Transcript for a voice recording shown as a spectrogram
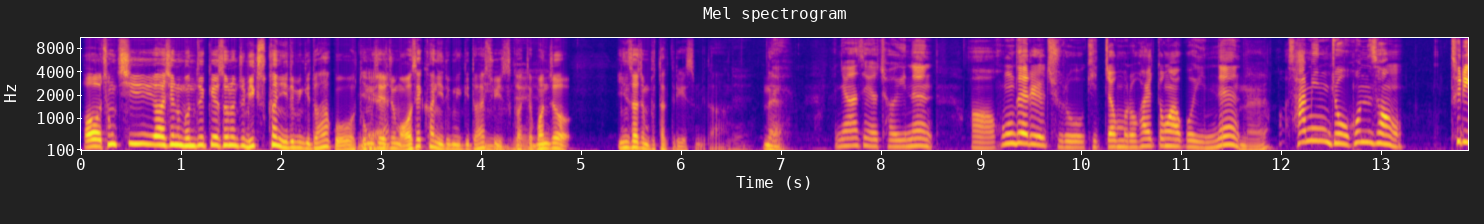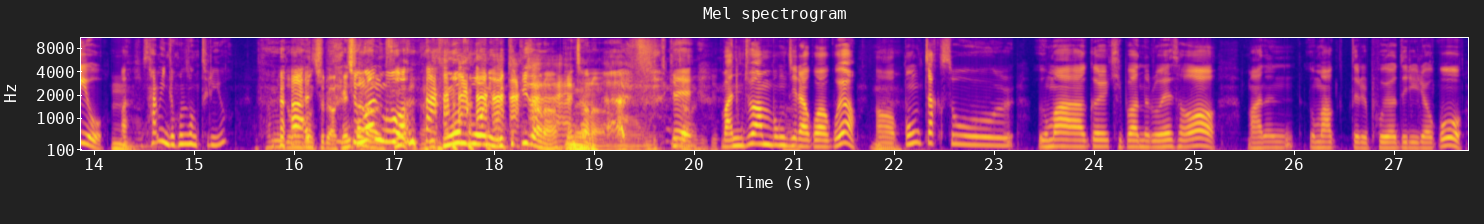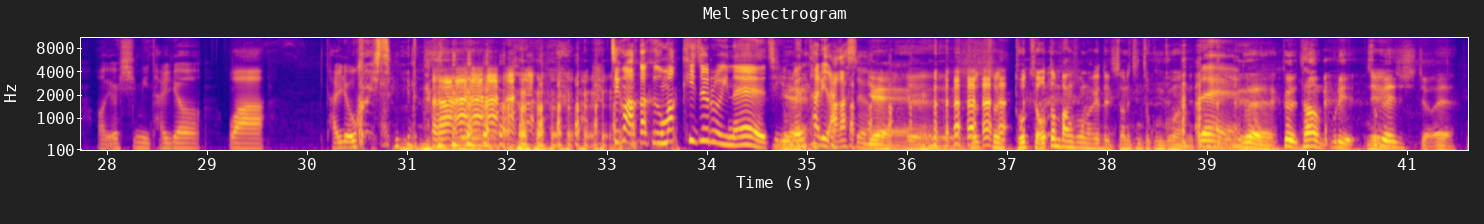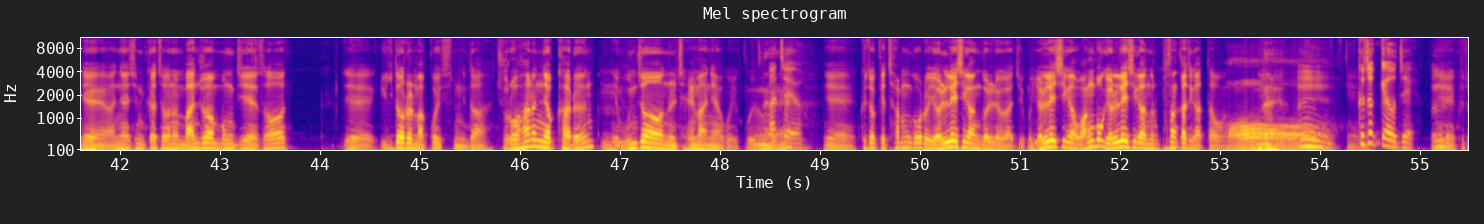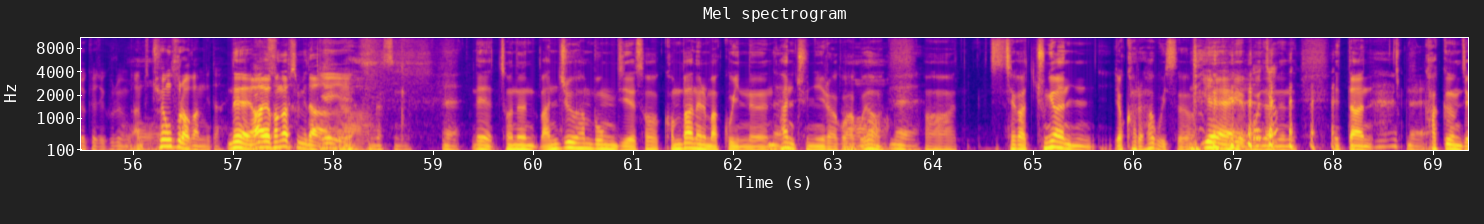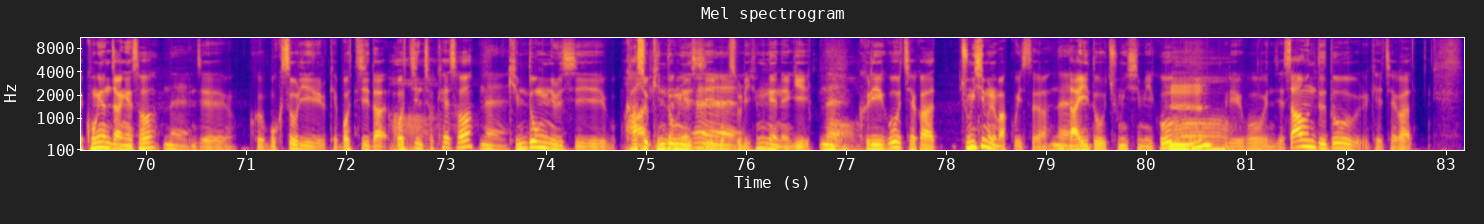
어, 청취하시는 분들께서는 좀 익숙한 이름이기도 하고 동시에 예. 좀 어색한 이름이기도 할수 음, 있을 것 네. 같아요. 먼저 인사 좀 부탁드리겠습니다. 네. 네. 안녕하세요. 저희는 어, 홍대를 주로 기점으로 활동하고 있는 네. 3인조 혼성 트리오. 음. 아, 3인조 혼성 트리오? 3인 정도 소리. 아, 괜찮아. 중원부원. 중- 중원부원이 우리 특기잖아. 괜찮아. 어, 우리 특기잖아. 네. 만주한봉지라고 하고요. 어, 네. 뽕짝 소울 음악을 기반으로 해서 많은 음악들을 보여드리려고 어, 열심히 달려와 달려오고 있습니다. 지금 아까 그 음악 퀴즈로 인해 지금 예. 멘탈이 나갔어요. 예. 예. 저, 저 도대체 어떤 방송을 하게 될지 저는 진짜 궁금합니다. 네. 네. 그 다음 우리 네. 소개해 주시죠. 예. 예, 안녕하십니까. 저는 만주한봉지에서 예, 리더를 맡고 있습니다. 주로 하는 역할은 음. 예, 운전을 제일 많이 하고 있고요. 네. 맞아요. 예, 그저께 참고로 14시간 걸려가지고 음. 14시간 왕복 14시간으로 부산까지 갔다 온. 어. 음, 예. 그저께 어제. 음. 예, 그저께 어제 그리고 아무튼 최영수라고 합니다. 네. 아유 반갑습니다. 예, 예. 아. 반갑습니다. 네. 네, 저는 만주 한봉지에서 건반을 맡고 있는 네. 한준이라고 하고요. 네. 어, 제가 중요한 역할을 하고 있어요. 예. 이게 뭐냐면 일단 네. 가끔 이제 공연장에서 네. 이제 그 목소리 이렇게 멋지다 멋진 아. 척해서 네. 김동률 씨 가수 아, 김동률 씨 네. 목소리 흉내내기 네. 그리고 제가 중심을 맡고 있어요. 네. 나이도 중심이고 음. 그리고 이제 사운드도 이렇게 제가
